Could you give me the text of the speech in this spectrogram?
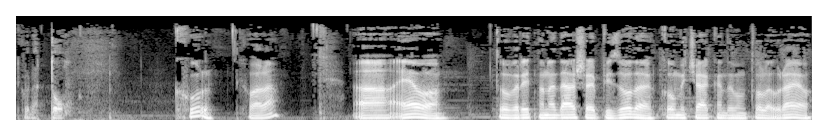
Tako da to. Cool, hvala. Uh, evo, to je verjetno najdaljša epizoda, ko mi čakam, da bom tole urejal.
